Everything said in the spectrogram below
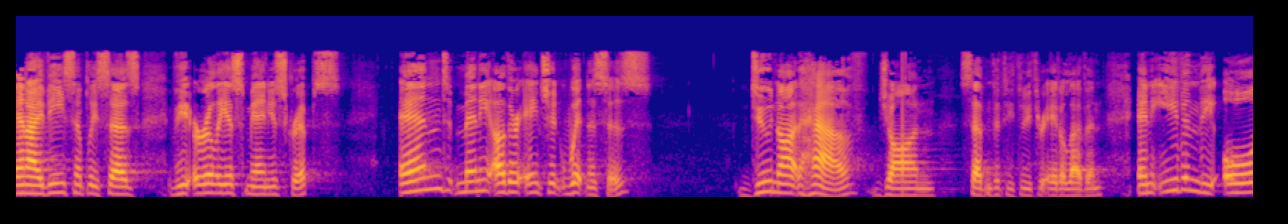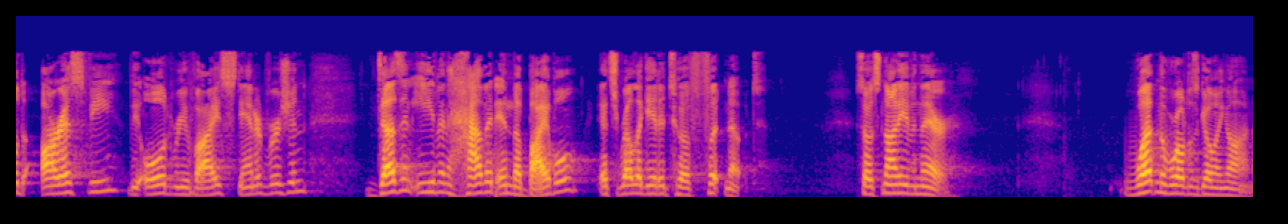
NIV simply says the earliest manuscripts and many other ancient witnesses do not have John 753 through 811 and even the old RSV the old revised standard version doesn't even have it in the Bible it's relegated to a footnote. So it's not even there. What in the world is going on?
